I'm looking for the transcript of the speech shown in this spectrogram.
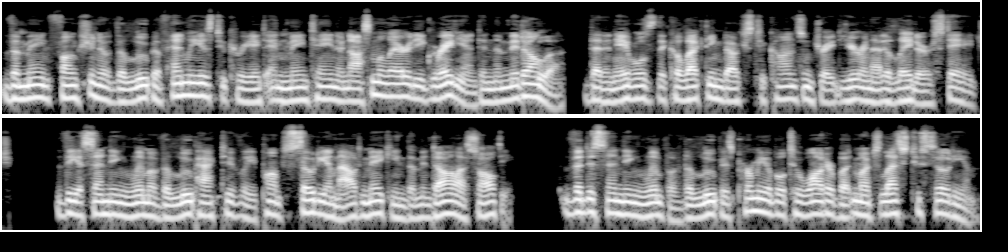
The main function of the loop of Henle is to create and maintain an osmolarity gradient in the medulla, that enables the collecting ducts to concentrate urine at a later stage. The ascending limb of the loop actively pumps sodium out making the medulla salty. The descending limb of the loop is permeable to water but much less to sodium.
